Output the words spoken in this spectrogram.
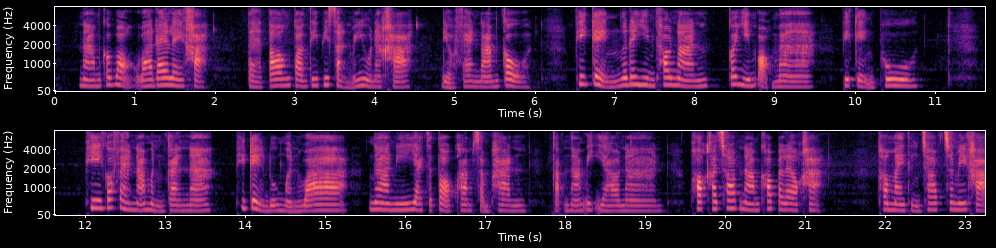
ๆ น้ำก็บอกว่าได้เลยค่ะ แต่ต้องตอนที่พี่สันไม่อยู่นะคะ เดี๋ยวแฟนน้ำโกรธ พี่เก่งเมื่อได้ยินเท่านั้น ก็ยิ้มออกมา พี่เก่งพูด พี่ก็แฟนน้ำเหมือนกันนะ พี่เก่งดูเหมือนว่า งานนี้อยากจะต่อความสัมพันธ์กับน้ำอีกยาวนาน เพราะเขาชอบน้ำเข้าไปแล้วค่ะทำไมถึงชอบใช่ไหมคะ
